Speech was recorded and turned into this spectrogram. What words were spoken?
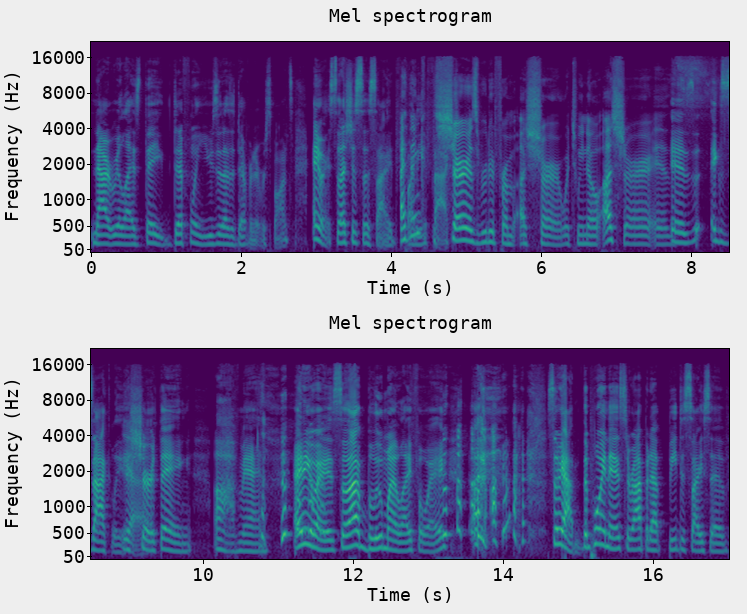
now realized they definitely use it as a definite response. Anyway, so that's just a side I think fact. sure is rooted from assure, which we know assure is is exactly Yeah. a sure thing. Oh man. Anyways, so that blew my life away. so yeah, the point is to wrap it up, be decisive.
